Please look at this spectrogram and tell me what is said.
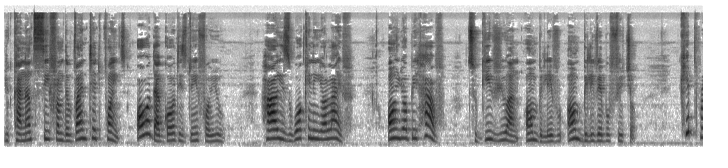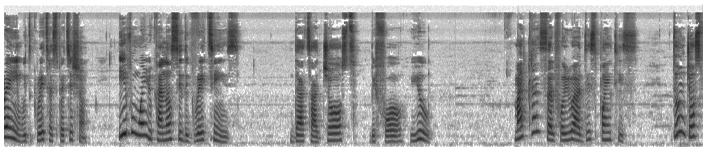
You cannot see from the vantage point all that God is doing for you, how He's working in your life on your behalf to give you an unbelievable, unbelievable future. Keep praying with great expectation, even when you cannot see the great things that are just before you. My counsel for you at this point is don't just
